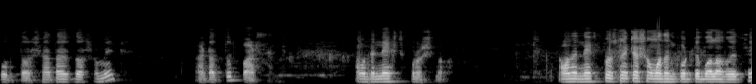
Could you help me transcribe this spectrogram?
উত্তর, সাতাশ দশমিক আটাত্তর পার্সেন্ট। আমাদের নেক্সট প্রশ্ন। আমাদের নেক্সট প্রশ্ন একটা সমাধান করতে বলা হয়েছে।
